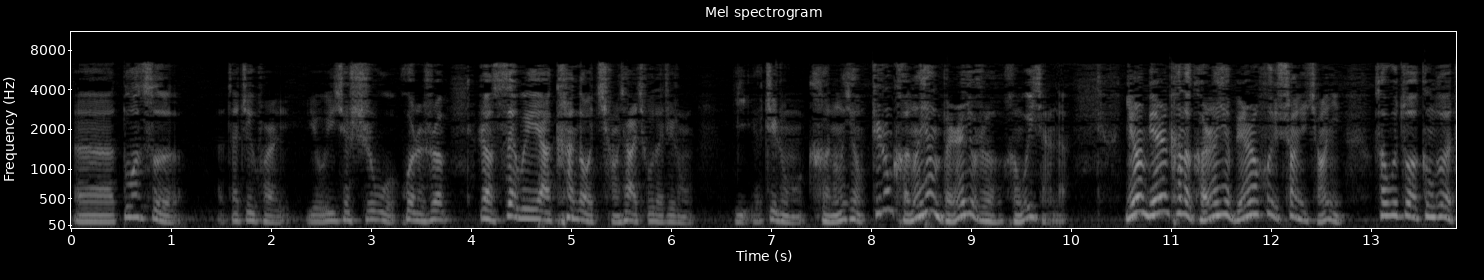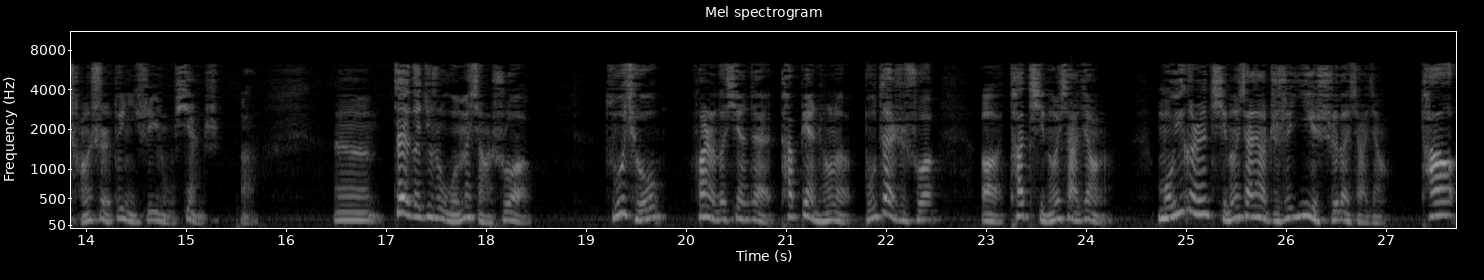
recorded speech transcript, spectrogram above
呃，多次在这块有一些失误，或者说让塞维亚看到抢下球的这种以这种可能性，这种可能性本身就是很危险的。你让别人看到可能性，别人会上去抢你，他会做更多的尝试，对你是一种限制啊。嗯，再一个就是我们想说，足球发展到现在，它变成了不再是说。啊，他体能下降了。某一个人体能下降只是一时的下降，他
